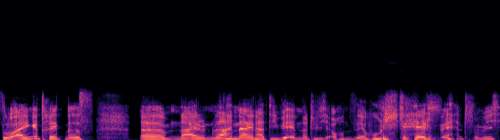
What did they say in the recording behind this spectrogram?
so eingetreten ist. Ähm, nein, im Nachhinein hat die WM natürlich auch einen sehr hohen Stellenwert für mich.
